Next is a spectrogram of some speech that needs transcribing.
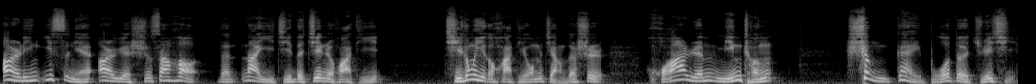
二零一四年二月十三号的那一集的今日话题，其中一个话题我们讲的是华人名城。圣盖博的崛起，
